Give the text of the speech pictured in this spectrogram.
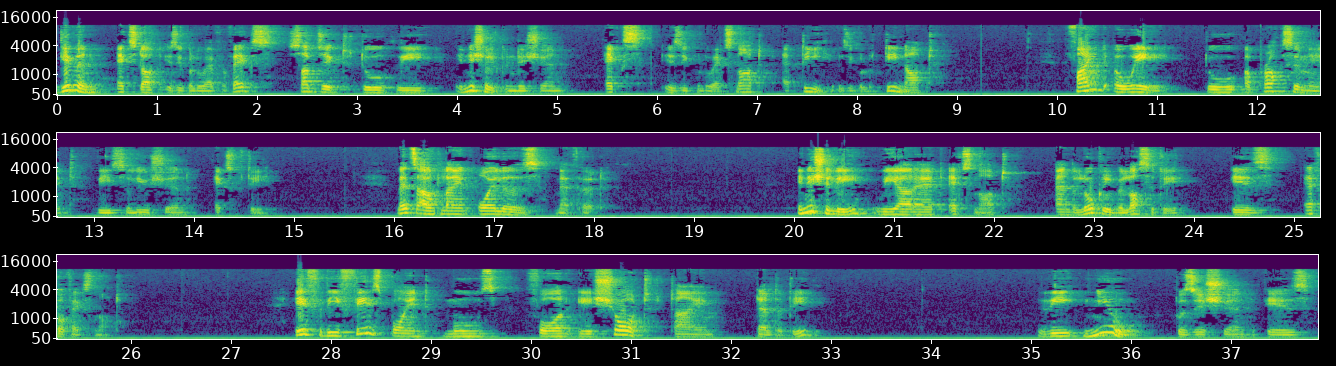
Given x dot is equal to f of x, subject to the initial condition x is equal to x naught at t is equal to t naught, find a way to approximate the solution x of t. Let's outline Euler's method. Initially, we are at x naught and the local velocity is f of x naught. If the phase point moves for a short time delta t, the new position is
